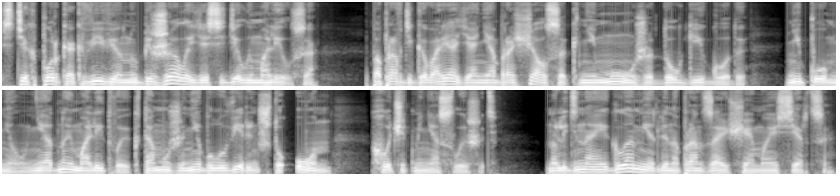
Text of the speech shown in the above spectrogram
С тех пор, как Вивиан убежала, я сидел и молился – по правде говоря, я не обращался к нему уже долгие годы. Не помнил ни одной молитвы, к тому же не был уверен, что он хочет меня слышать. Но ледяная игла, медленно пронзающая мое сердце,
